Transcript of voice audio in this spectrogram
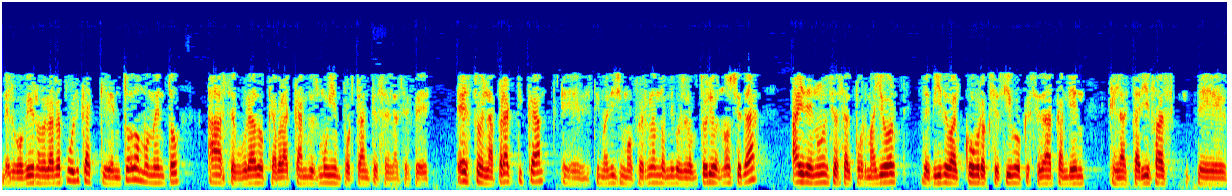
del Gobierno de la República que en todo momento ha asegurado que habrá cambios muy importantes en la CFE. Esto en la práctica, eh, estimadísimo Fernando, amigos del auditorio, no se da. Hay denuncias al por mayor debido al cobro excesivo que se da también en las tarifas de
